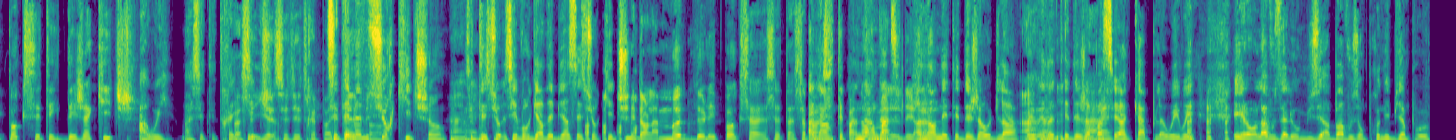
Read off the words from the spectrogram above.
l'époque, c'était déjà kitsch. Ah oui, bah, c'était très Bah, kitsch. C'était très pas C'était même hein. sur kitsch. hein. Ah ouais. C'était sur- si vous regardez bien, c'est sur kitsch. Mais dans la mode de l'époque, ça, ça, ça- Ah non, c'était pas ah non, normal non, déjà. Ah non, on était déjà au-delà. Ah on était déjà Ah passé un cap là, oui, oui. et alors là, vous allez au musée à bas, vous en prenez bien pour,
